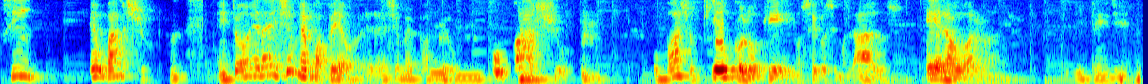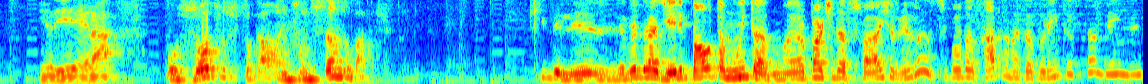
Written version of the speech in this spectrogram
Sim. O baixo. Então, era esse o meu papel. Era esse o meu papel. Uhum. O baixo, o baixo que eu coloquei nos Cegos Simulados era o arranjo. Entendi. Ele era. Os outros tocavam em função do baixo. Que beleza, é verdade. Ele pauta muito a maior parte das faixas, mesmo você falou das rápidas, mas as lentas também, né?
